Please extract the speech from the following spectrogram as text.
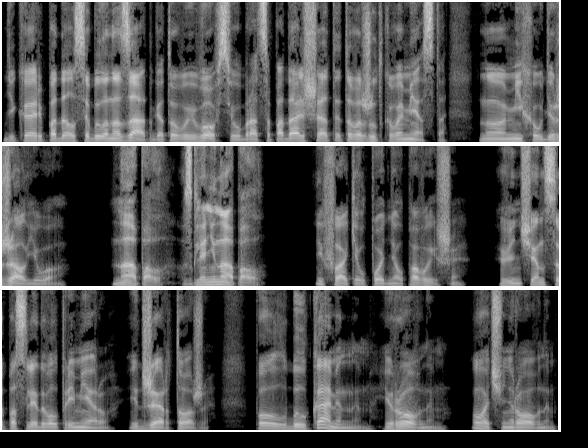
Дикарь подался было назад, готовый вовсе убраться подальше от этого жуткого места, но Миха удержал его. «На пол! Взгляни на пол!» И факел поднял повыше. Винченцо последовал примеру, и Джер тоже. Пол был каменным и ровным, очень ровным,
